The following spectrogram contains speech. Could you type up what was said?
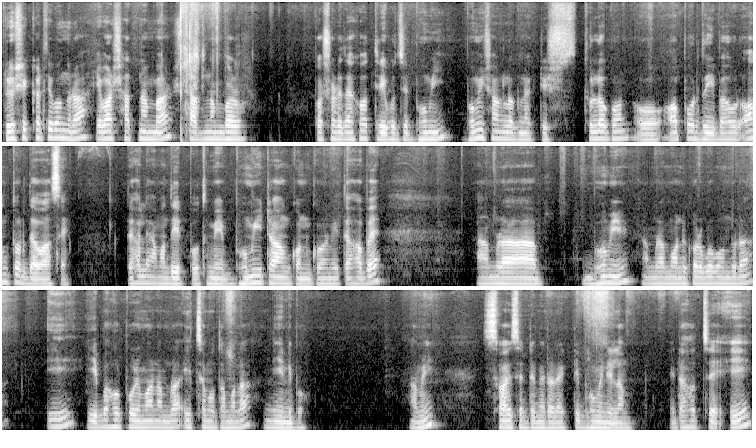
প্রিয় শিক্ষার্থী বন্ধুরা, এবার সাত নম্বর। সাত নম্বর প্রশ্নটি দেখো, ত্রিভুজের ভূমি। ভূমি সংলগ্ন একটি স্থূলকোণ ও অপর দুই বাহুর অন্তর দেওয়া আছে। তাহলে আমাদের প্রথমে ভূমিটা অঙ্কন করে নিতে হবে। আমরা ভূমি, আমরা মনে করব বন্ধুরা, এ এ বাহুর পরিমাণ আমরা ইচ্ছা মতো আমরা নিয়ে নিব। আমি ছয় সেন্টিমিটার একটি ভূমি নিলাম। এটা হচ্ছে এ।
